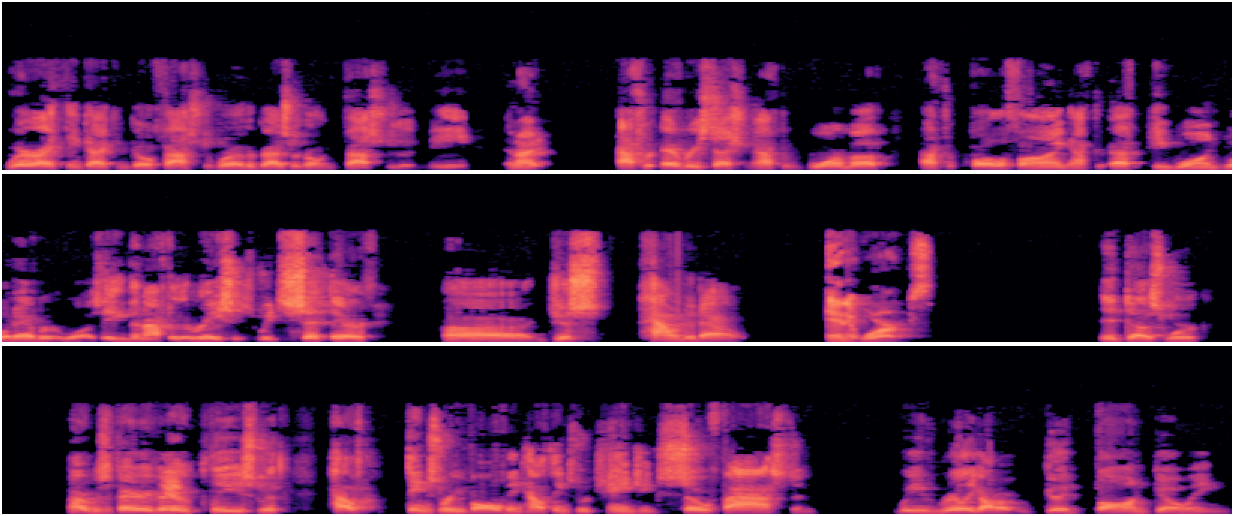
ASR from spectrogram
where I think I can go faster, where other guys are going faster than me, and I after every session, after warm up, after qualifying, after FP one, whatever it was, even after the races, we'd sit there, uh, just pound it out, and it works. It does work. I was very very yeah. pleased with how things were evolving, how things were changing so fast, and we really got a good bond going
